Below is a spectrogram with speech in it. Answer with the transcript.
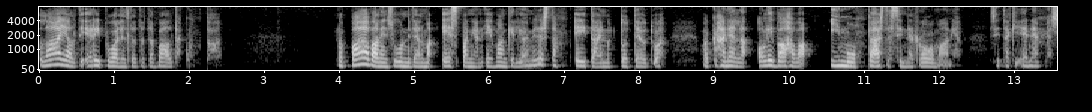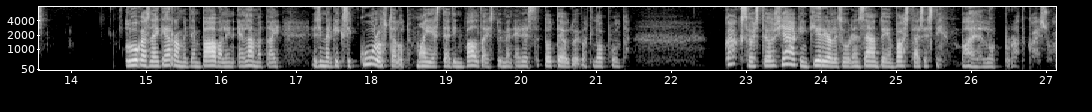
laajalti eri puolilta tätä valtakuntaa. No Paavalin suunnitelma Espanjan evankelioimisesta ei tainnut toteutua, vaikka hänellä oli vahva imu päästä sinne Roomaan ja sitäkin enemmäs. Luukas ei kerro, miten Paavalin elämä tai esimerkiksi kuulustelut majesteetin valtaistuimen edessä toteutuivat lopulta – Kaksoisteos jääkin kirjallisuuden sääntöjen vastaisesti vaille loppuratkaisua.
